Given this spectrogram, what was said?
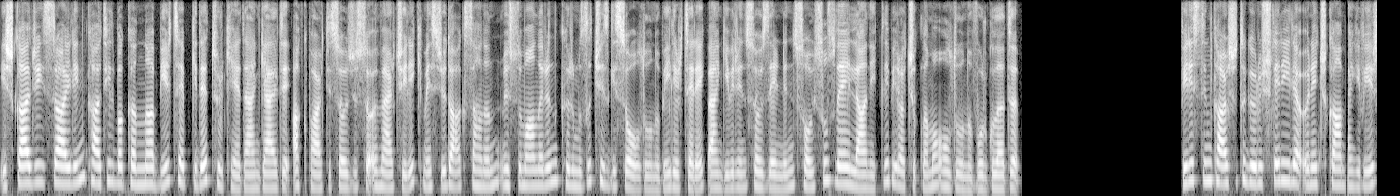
İşgalci İsrail'in katil bakanına bir tepki de Türkiye'den geldi. AK Parti sözcüsü Ömer Çelik, Mescid-i Aksa'nın Müslümanların kırmızı çizgisi olduğunu belirterek Bengevir'in sözlerinin soysuz ve lanetli bir açıklama olduğunu vurguladı. Filistin karşıtı görüşleriyle öne çıkan Bengivir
